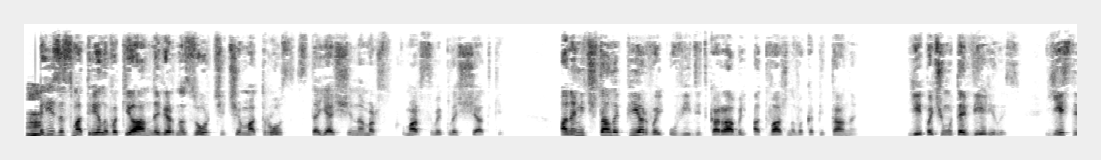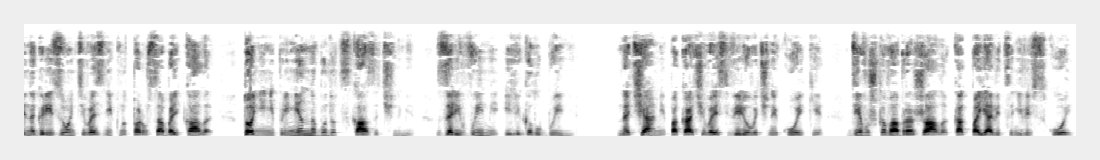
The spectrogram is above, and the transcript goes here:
Лиза смотрела в океан, наверное, зорче, чем матрос, стоящий на марс марсовой площадке. Она мечтала первой увидеть корабль отважного капитана. Ей почему-то верилось, если на горизонте возникнут паруса Байкала, то они непременно будут сказочными, заревыми или голубыми. Ночами, покачиваясь в веревочной койке, девушка воображала, как появится Невельской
